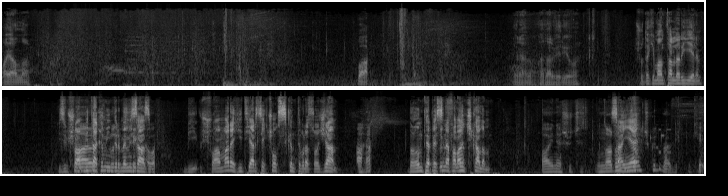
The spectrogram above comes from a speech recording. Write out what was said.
Hay Allah. Var. Abi bu kadar veriyor mu? Şuradaki mantarları yiyelim. Bizim şu an Aa, bir evet, takım şurada indirmemiz çiçek de lazım. var. Bir şu an var ya hit yersek çok sıkıntı burası hocam. Aha. Dağın tepesine falan çıkalım. Aynen şu çiz. Bunlardan Sen ye. tane çıkıyordu galiba. Okey.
